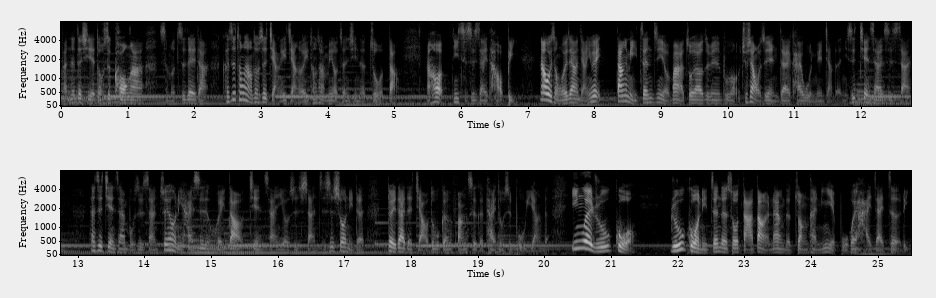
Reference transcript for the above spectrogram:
反正这些都是空啊，什么之类的啊。可是通常都是讲一讲而已，通常没有真心的做到，然后你只是在逃避。那为什么会这样讲？因为当你真正有办法做到这边的部分，就像我之前在开悟里面讲的，你是见山是山，但是见山不是山，最后你还是回到见山又是山，只是说你的对待的角度跟方式和态度是不一样的。因为如果如果你真的说达到了那样的状态，你也不会还在这里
